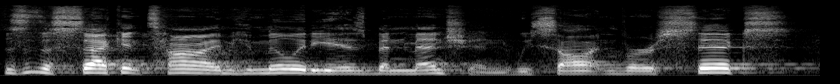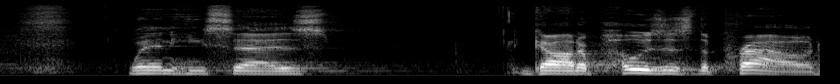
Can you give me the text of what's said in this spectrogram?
This is the second time humility has been mentioned. We saw it in verse 6 when he says, God opposes the proud,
